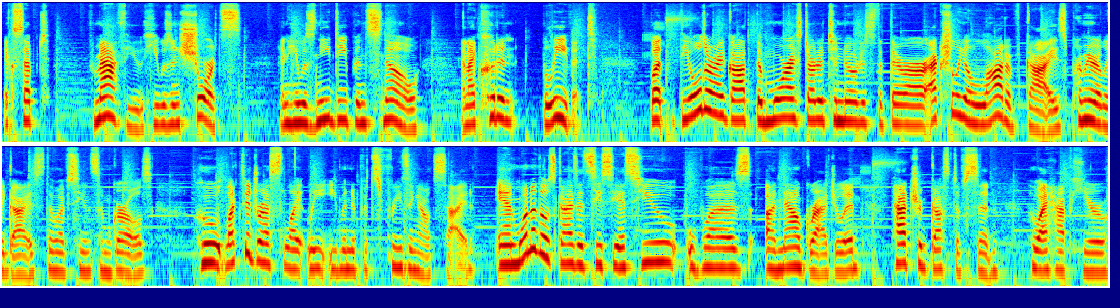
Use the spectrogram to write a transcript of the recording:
except for Matthew. He was in shorts and he was knee deep in snow, and I couldn't believe it. But the older I got, the more I started to notice that there are actually a lot of guys, primarily guys, though I've seen some girls, who like to dress lightly even if it's freezing outside. And one of those guys at CCSU was a now graduate, Patrick Gustafson, who I have here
